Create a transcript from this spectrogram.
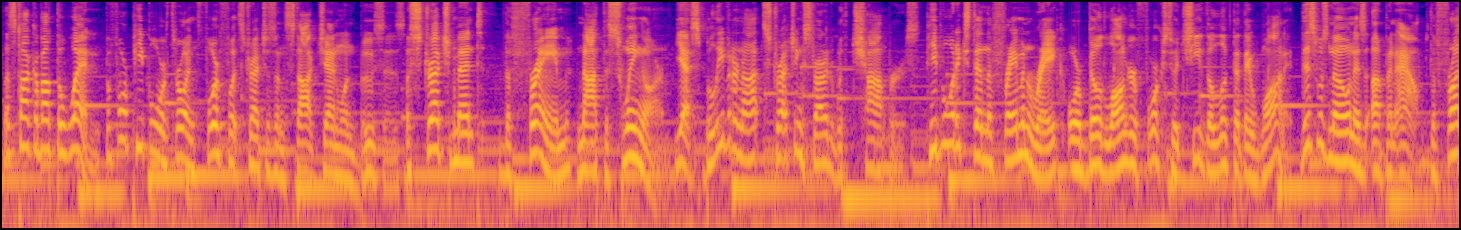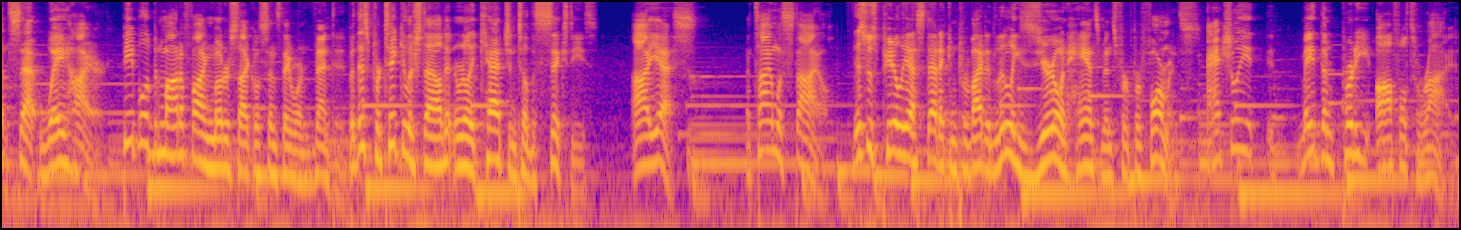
let's talk about the when. Before people were throwing 4-foot stretches on stock Gen 1 Busas, a stretch meant the frame, not the swing arm. Yes, believe it or not, stretching started with choppers. People would extend the frame and rake or build longer forks to achieve the look that they wanted. This was known as up and out. The front sat way higher. People have been modifying motorcycles since they were invented, but this particular style didn't really catch until the 60s. Ah, yes. A timeless style. This was purely aesthetic and provided literally zero enhancements for performance. Actually, it made them pretty awful to ride.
